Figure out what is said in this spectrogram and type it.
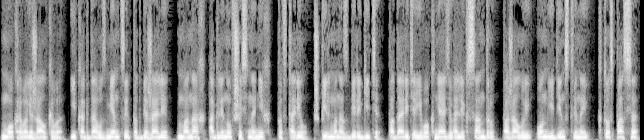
мокрого и жалкого. И когда узменцы подбежали, монах, оглянувшись на них, повторил, «Шпильмана сберегите, подарите его князю Александру, пожалуй, он единственный, кто спасся,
